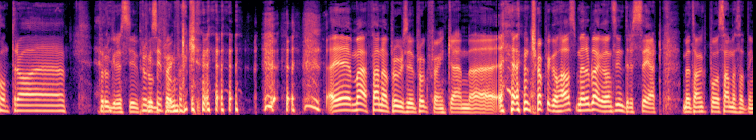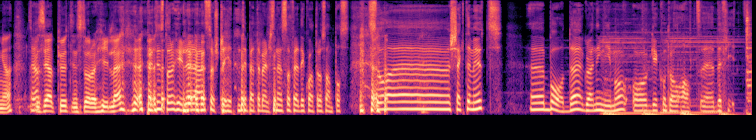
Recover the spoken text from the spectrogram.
kontra eh, Progressiv Progressiv prog-funk. Jeg er mer fan av progressiv prog-funk enn uh, Tropical House, men jeg ble ganske interessert med tanke på sammensetninga. Spesielt Putin står og hyler. Putin står og hyler er den største hiten til Petter Belsnes og Freddy Quatro Santos. Så uh, sjekk dem ut. Uh, både Grinding Nemo og Kontroll Alt Defeat.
